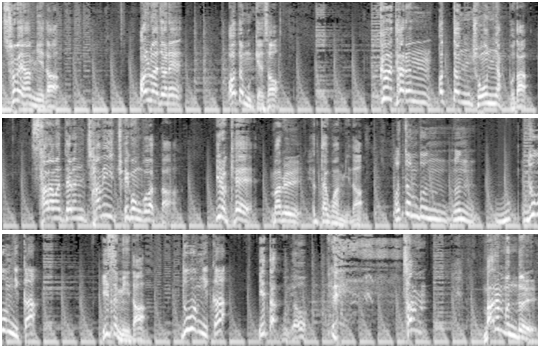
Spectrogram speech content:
수배합니다. 얼마 전에 어떤 분께서 그 다른 어떤 좋은 약보다 사람한테는 잠이 최고인 것 같다. 이렇게 말을 했다고 합니다. 어떤 분은 누- 누굽니까? 있습니다. 누굽니까? 있다고요. 참 많은 분들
